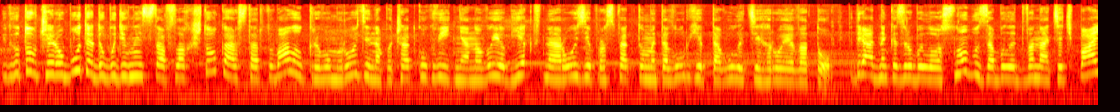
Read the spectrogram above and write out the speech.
Підготовчі роботи до будівництва флагштока стартували у Кривому Розі на початку квітня. Новий об'єкт на розі проспекту Металургів та вулиці Героїв АТО. Підрядники зробили основу, забили 12 паль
